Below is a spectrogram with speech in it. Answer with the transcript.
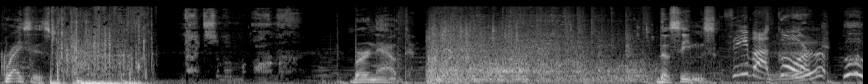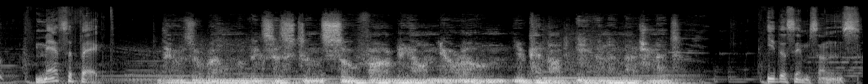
Crisis, Burnout, The Sims, ¡Siva, Gork! Mass Effect, There is a realm of existence so far beyond your own, you cannot even imagine it. y The Simpsons.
